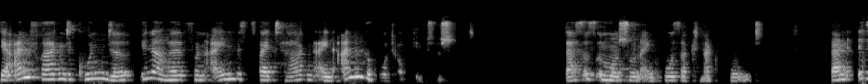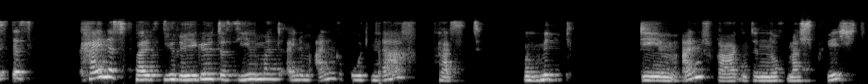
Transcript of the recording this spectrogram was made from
der anfragende Kunde innerhalb von ein bis zwei Tagen ein Angebot auf dem Tisch hat. Das ist immer schon ein großer Knackpunkt. Dann ist es keinesfalls die Regel, dass jemand einem Angebot nachpasst und mit dem Anfragenden nochmal spricht,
